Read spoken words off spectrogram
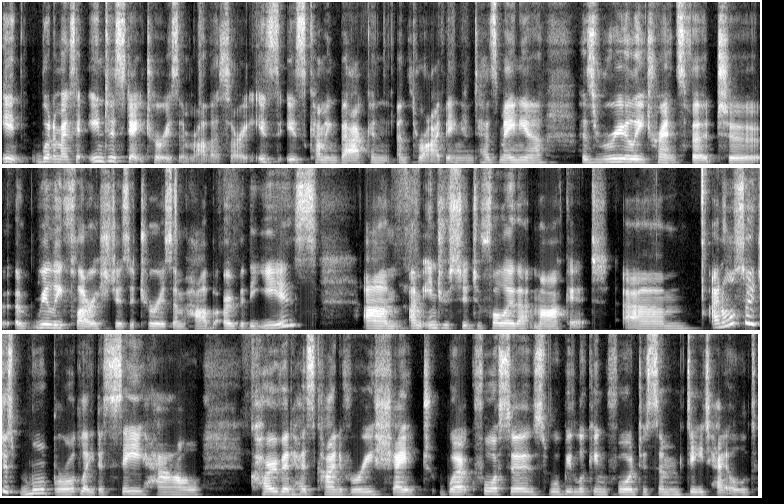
it, what am I saying? Interstate tourism, rather, sorry, is is coming back and, and thriving. And Tasmania has really transferred to, uh, really flourished as a tourism hub over the years. Um, I'm interested to follow that market. um, and also just more broadly to see how COVID has kind of reshaped workforces. We'll be looking forward to some detailed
